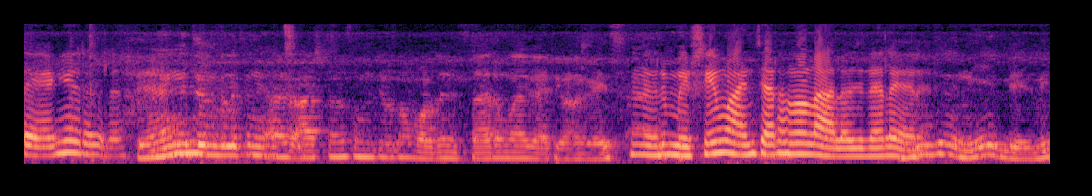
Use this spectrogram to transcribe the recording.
തേങ്ങ സംബന്ധിച്ചിടത്തോളം വളരെ നിസ്സാരമായ കാര്യമാണ് ഒരു മെഷീൻ വാങ്ങിച്ചാലെന്നുള്ള അല്ലേ നീ ഇല്ലേ? നീ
